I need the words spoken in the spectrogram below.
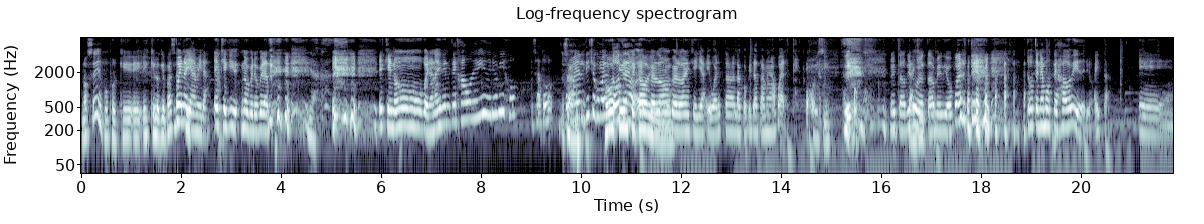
No sé, pues porque eh, es que lo que pasa Bueno, es que... ya, mira, es que aquí. No, pero espérate. Ya. es que no. Bueno, nadie tiene tejado de vidrio, mijo. O sea, todo. O como sea, el dicho, como el todo tenemos- tejado eh, Perdón, vidrio. perdón, es que ya, igual está, la copita está medio fuerte. Ay, sí. Está rico, pero está medio fuerte. Todos tenemos tejado de vidrio, ahí está. Eh,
